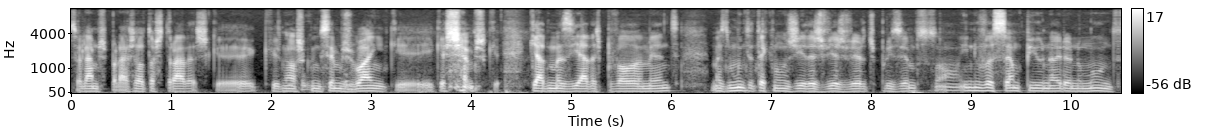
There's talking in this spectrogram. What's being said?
se olharmos para as autoestradas que, que nós conhecemos bem e que, e que achamos que, que há demasiadas, provavelmente, mas muita tecnologia das vias verdes, por exemplo, são inovação pioneira no mundo.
